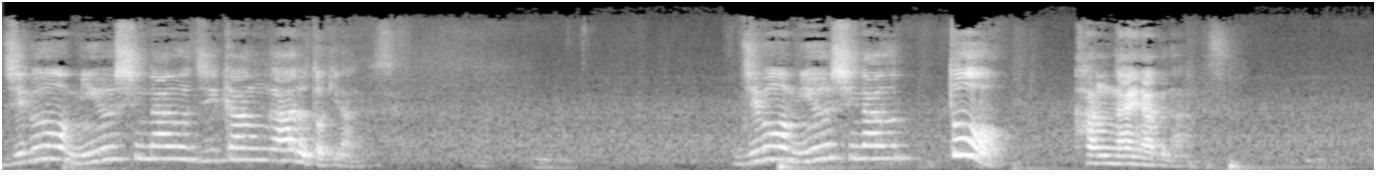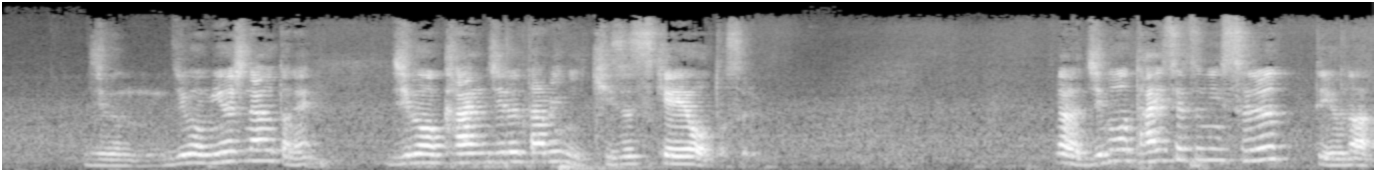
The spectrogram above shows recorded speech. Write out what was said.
自分を見失う時間がある時なんです。自分を見失うと考えなくなるんです。自分自分を見失うとね自分を感じるために傷つけようとする。だから自分を大切にするっていうのは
